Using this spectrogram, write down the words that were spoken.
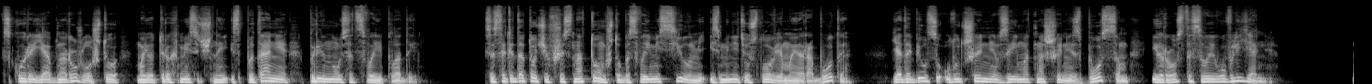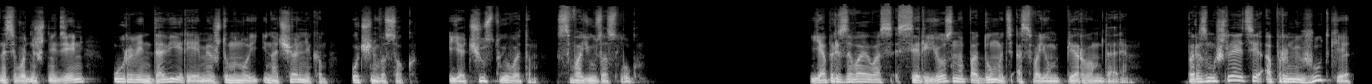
Вскоре я обнаружил, что мое трехмесячное испытание приносит свои плоды. Сосредоточившись на том, чтобы своими силами изменить условия моей работы, я добился улучшения взаимоотношений с боссом и роста своего влияния. На сегодняшний день уровень доверия между мной и начальником очень высок, и я чувствую в этом свою заслугу. Я призываю вас серьезно подумать о своем первом даре. Поразмышляйте о промежутке,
